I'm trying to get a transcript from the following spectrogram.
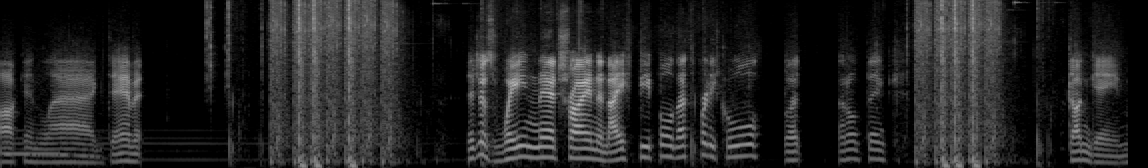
Fucking lag. Damn it. They're just waiting there trying to knife people. That's pretty cool, but I don't think... Gun game.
